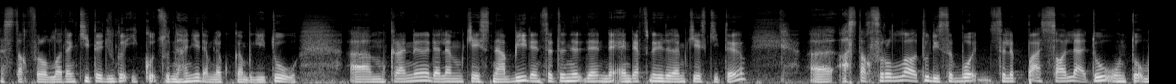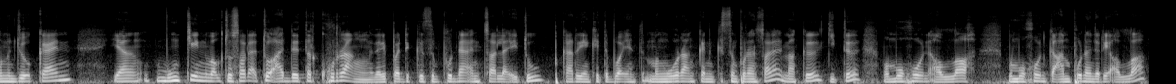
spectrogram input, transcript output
Astaghfirullah. Dan kita juga ikut sunnahnya dan melakukan begitu. Um, kerana dalam kes Nabi dan certainly dan, and definitely dalam kes kita uh, astaghfirullah tu disebut selepas solat tu untuk menunjukkan yang mungkin waktu solat tu ada terkurang daripada kesempurnaan solat itu. Perkara yang kita buat yang mengurangkan kesempurnaan solat maka kita memohon Allah memohon keampunan dari Allah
